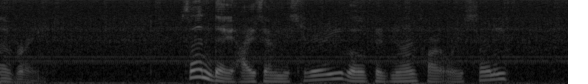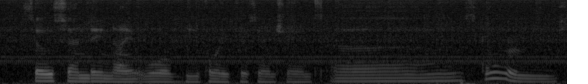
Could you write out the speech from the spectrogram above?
of rain. Sunday, high 73, low 59, partly sunny. So Sunday night will be 40% chance of storms.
